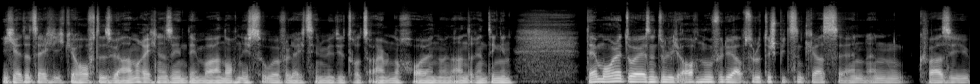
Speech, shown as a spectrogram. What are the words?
Ich hätte tatsächlich gehofft, dass wir ARM-Rechner sind, dem war noch nicht so, aber vielleicht sehen wir die trotz allem noch heuer, nur in anderen Dingen. Der Monitor ist natürlich auch nur für die absolute Spitzenklasse ein, ein quasi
